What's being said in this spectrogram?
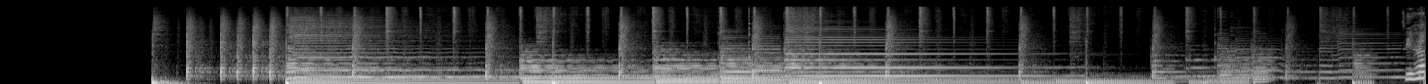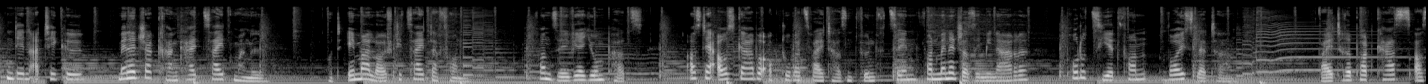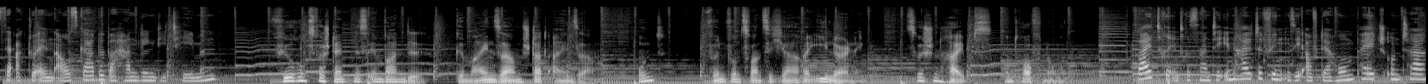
Sie hörten den Artikel Manager Krankheit Zeitmangel und immer läuft die Zeit davon von Silvia Jumperz aus der Ausgabe Oktober 2015 von Managerseminare, produziert von Voiceletter. Weitere Podcasts aus der aktuellen Ausgabe behandeln die Themen Führungsverständnis im Wandel, gemeinsam statt einsam und 25 Jahre E-Learning zwischen Hypes und Hoffnungen. Weitere interessante Inhalte finden Sie auf der Homepage unter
